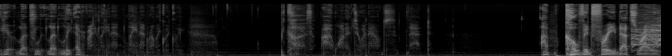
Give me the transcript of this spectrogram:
here. Let's let everybody lean in, lean in really quickly, because I wanted to announce that I'm COVID free. That's right,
